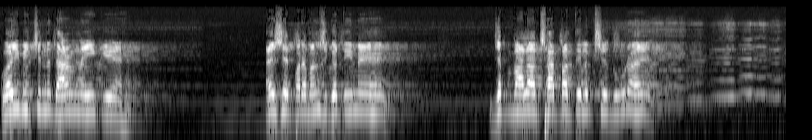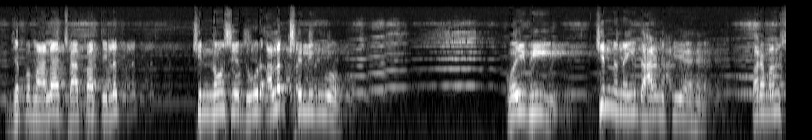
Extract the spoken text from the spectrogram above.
कोई भी चिन्ह धारण नहीं किए हैं। ऐसे परमंश गति में हैं। जपमाला छापा तिलक से दूर है जपमाला छापा तिलक चिन्हों से दूर अलग से लिंगो, कोई भी चिन्ह नहीं धारण किए हैं। परमंश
